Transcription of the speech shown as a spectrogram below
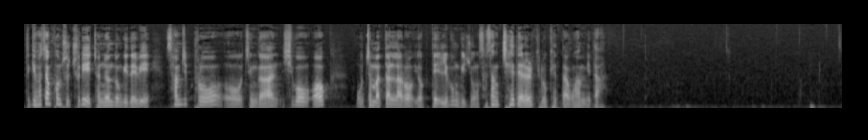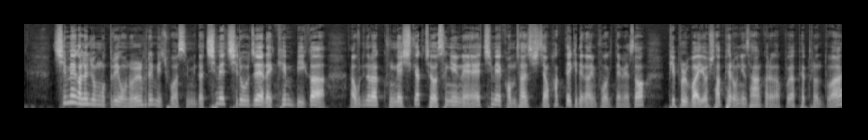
특히 화장품 수출이 전년 동기 대비 30% 어, 증가한 15억 5천만 달러로 역대 1분기 중 사상 최대를 기록했다고 합니다. 치매 관련 종목들이 오늘 흐름이 좋았습니다. 치매 치료제 레켄비가 아, 우리나라 국내 식약처 승인의 치매 검사 시장 확대 기대감이 부각되면서 피플바이오 샤페론이 상한가를 갔고요. 펩트론 또한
